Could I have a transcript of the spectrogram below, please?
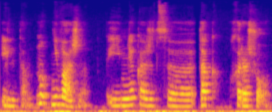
или там, ну, неважно, и мне кажется, так хорошо.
